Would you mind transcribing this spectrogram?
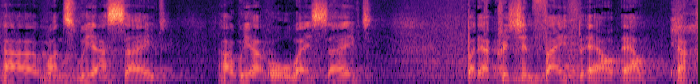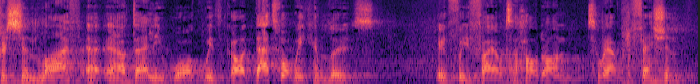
Uh, once we are saved, uh, we are always saved. But our Christian faith, our, our, our Christian life, our, our daily walk with God, that's what we can lose if we fail to hold on to our profession.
